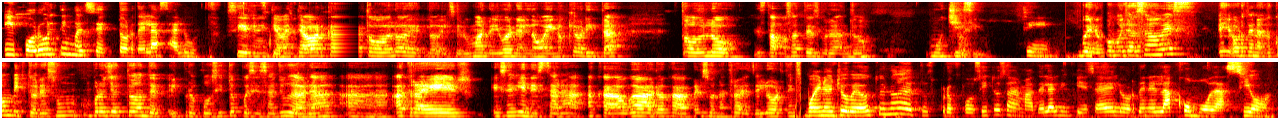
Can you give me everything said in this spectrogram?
y por último el sector de la salud. Sí, definitivamente abarca todo lo, de, lo del ser humano y bueno, el noveno que ahorita todos lo estamos atesorando muchísimo. Sí. Bueno, como ya sabes, eh, Ordenando con Victoria es un, proyecto donde el propósito pues es ayudar a, a, traer ese bienestar a, a, cada hogar o a cada persona a través del orden. Bueno, yo veo que uno de tus propósitos, además de la limpieza del orden, es la acomodación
